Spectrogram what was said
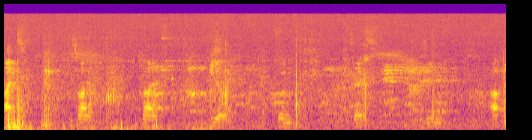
Eins, zwei, drei, vier, fünf, sechs, sieben, acht,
